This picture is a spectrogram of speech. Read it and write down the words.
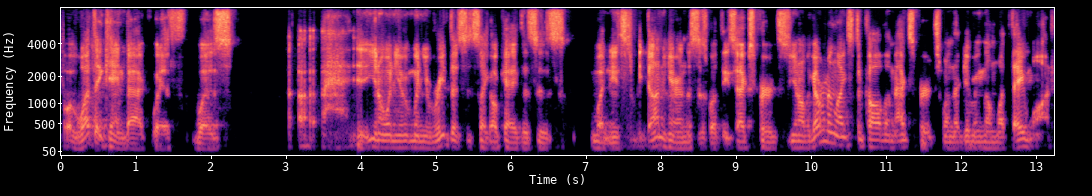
But what they came back with was, uh, you know, when you when you read this, it's like, okay, this is what needs to be done here and this is what these experts you know the government likes to call them experts when they're giving them what they want.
